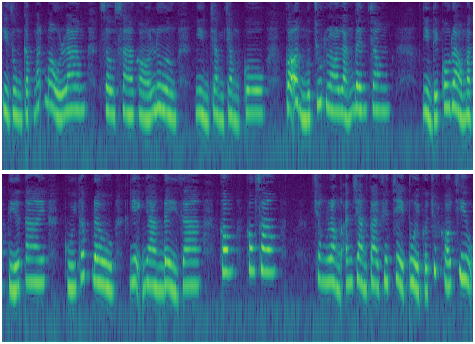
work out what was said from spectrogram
Chỉ dùng cặp mắt màu lam Sâu xa khó lường, Nhìn chằm chằm cô. Có ẩn một chút lo lắng bên trong. Nhìn thấy cô đỏ mặt tía tai Cúi thấp đầu Nhẹ nhàng đẩy ra. Không, không sao. Trong lòng anh chàng tài phiệt trẻ tuổi có chút khó chịu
